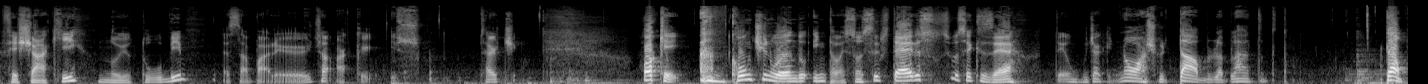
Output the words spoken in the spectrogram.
fechar aqui no YouTube. Essa parede aqui. Isso. Certinho. Ok. Continuando, então, esses são os critérios. Se você quiser ter um diagnóstico e tal, blá blá. blá. Então,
